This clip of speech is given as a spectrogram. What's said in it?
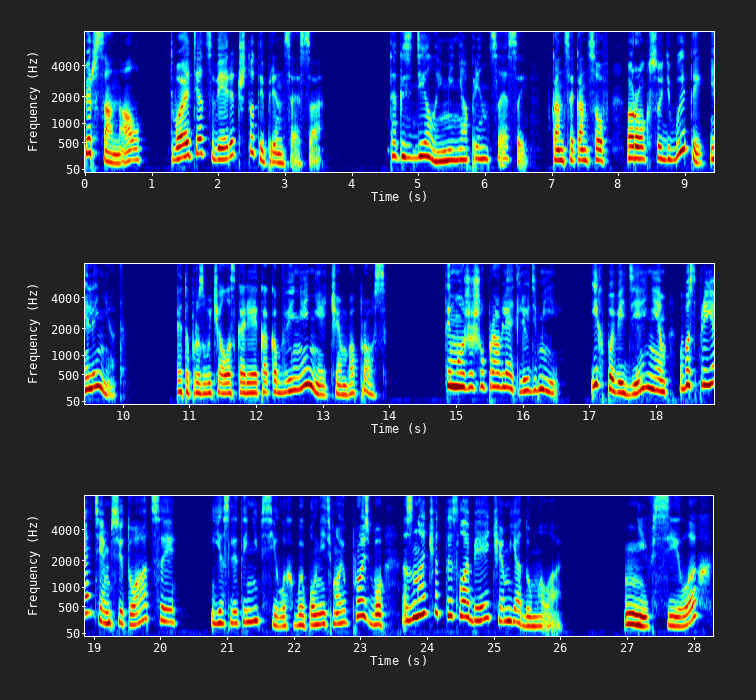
персонал? Твой отец верит, что ты принцесса. Так сделай меня принцессой. В конце концов, рок судьбы ты или нет? Это прозвучало скорее как обвинение, чем вопрос. Ты можешь управлять людьми, их поведением, восприятием ситуации. Если ты не в силах выполнить мою просьбу, значит, ты слабее, чем я думала. Не в силах?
